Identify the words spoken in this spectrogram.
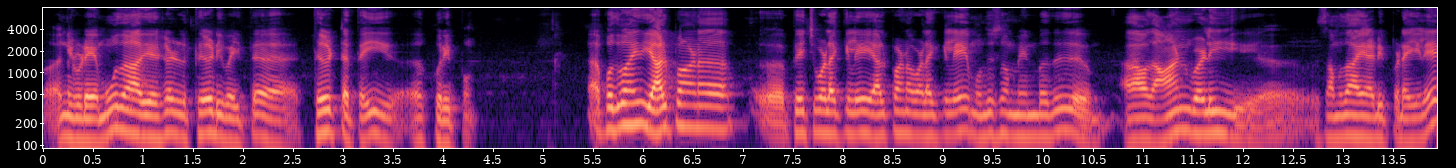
எங்களுடைய மூதாதையர்கள் தேடி வைத்த தேட்டத்தை குறிப்போம். குறிப்பும் பொதுவாக இந்த யாழ்ப்பாண பேச்சு வழக்கிலே யாழ்ப்பாண வழக்கிலே முதுசம் என்பது அதாவது ஆண் வழி சமுதாய அடிப்படையிலே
